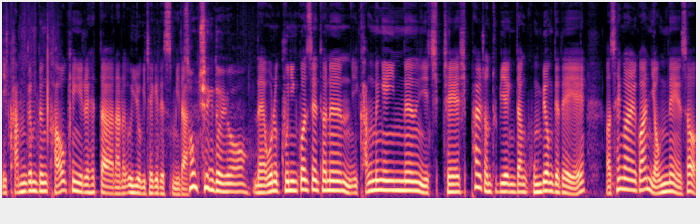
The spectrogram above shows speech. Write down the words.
이 감금 등 가혹행위를 했다라는 의혹이 제기됐습니다. 성추행도요. 네, 오늘 군인권센터는 이 강릉에 있는 이 제18 전투비행단 공병대대의 어, 생활관 영내에서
